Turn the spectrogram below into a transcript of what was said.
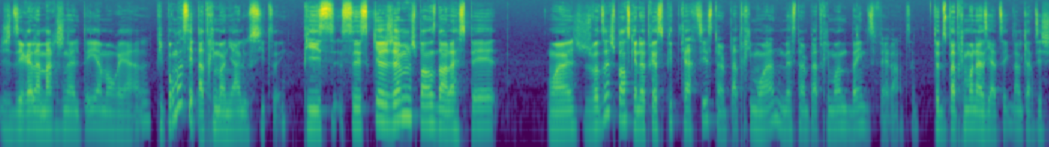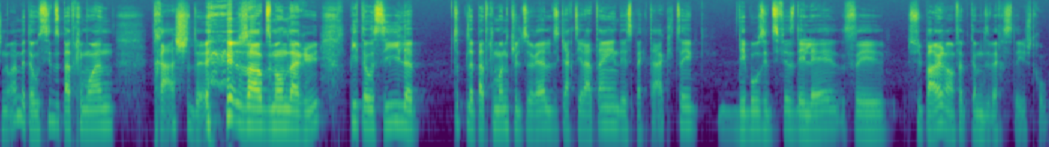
je dirais, la marginalité à Montréal. Puis pour moi, c'est patrimonial aussi, tu sais. Puis c'est ce que j'aime, je pense, dans l'aspect. Ouais, je veux dire, je pense que notre esprit de quartier, c'est un patrimoine, mais c'est un patrimoine bien différent. Tu as du patrimoine asiatique dans le quartier chinois, mais tu as aussi du patrimoine trash, de genre du monde de la rue. Puis tu as aussi le, tout le patrimoine culturel du quartier latin, des spectacles, des beaux édifices, des laits. C'est super, en fait, comme diversité, je trouve.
